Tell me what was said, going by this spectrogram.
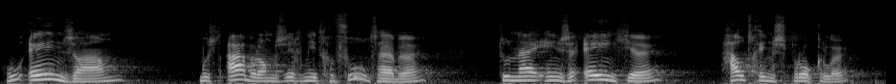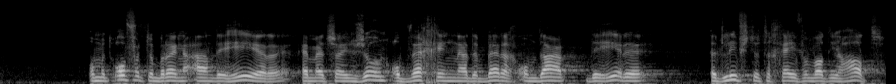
Hoe eenzaam moest Abraham zich niet gevoeld hebben toen hij in zijn eentje hout ging sprokkelen om het offer te brengen aan de Heer en met zijn zoon op weg ging naar de berg om daar de Heer het liefste te geven wat hij had.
